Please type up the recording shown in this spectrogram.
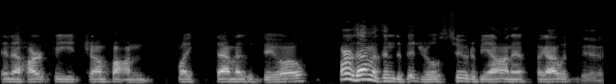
in a heartbeat jump on like them as a duo or them as individuals too, to be honest. Like I would Yeah,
